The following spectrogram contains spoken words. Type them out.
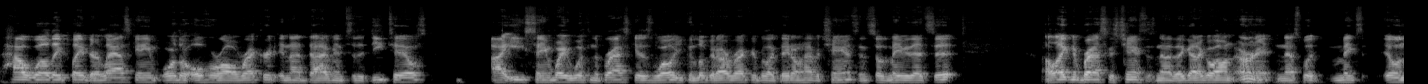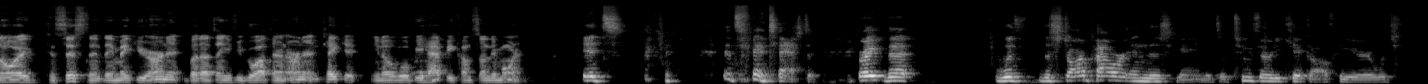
how well they played their last game or their overall record, and not dive into the details i.e., same way with Nebraska as well. You can look at our record, but like they don't have a chance, and so maybe that's it. I like Nebraska's chances. Now they got to go out and earn it, and that's what makes Illinois consistent. They make you earn it, but I think if you go out there and earn it and take it, you know, we'll be happy come Sunday morning. It's it's fantastic, right? That with the star power in this game, it's a 2:30 kickoff here, which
